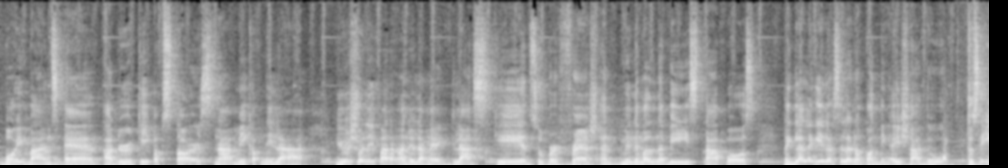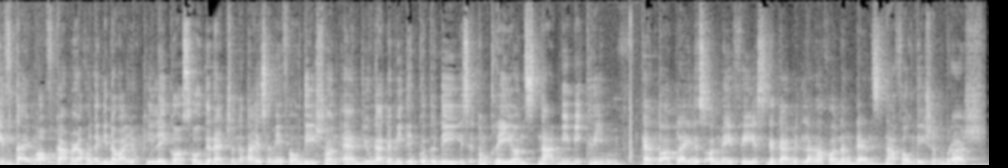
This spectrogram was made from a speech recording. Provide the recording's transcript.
boy bands and other K-pop stars na makeup nila, usually parang ano lang eh, glass skin, super fresh and minimal na base tapos naglalagay lang sila ng konting eyeshadow. To save time off camera ko na ginawa yung kilay ko so diretso na tayo sa may foundation and yung gagamitin ko today is itong crayons na BB cream. And to apply this on my face, gagamit lang ako ng dense na foundation brush.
